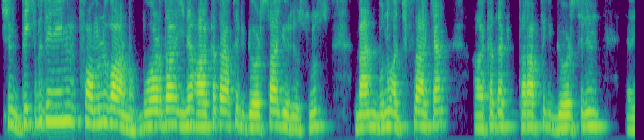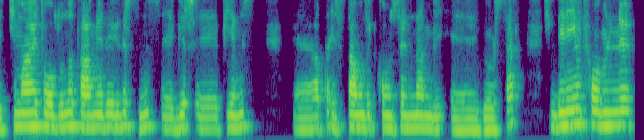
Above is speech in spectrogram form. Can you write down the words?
Şimdi peki bu deneyimin formülü var mı? Bu arada yine arka tarafta bir görsel görüyorsunuz. Ben bunu açıklarken arkada taraftaki görselin e, kime ait olduğunu tahmin edebilirsiniz. E, bir e, piyanist e, hatta İstanbul'daki konserinden bir e, görsel. Şimdi deneyim formülünü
